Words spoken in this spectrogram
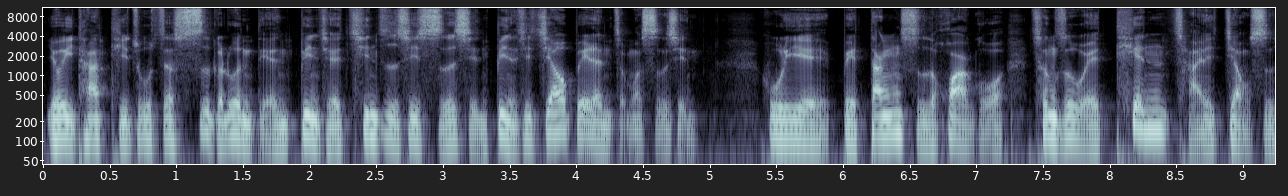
由于他提出这四个论点，并且亲自去实行，并且去教别人怎么实行，傅立叶被当时的华国称之为天才教师。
